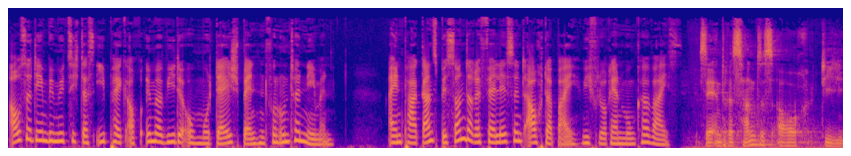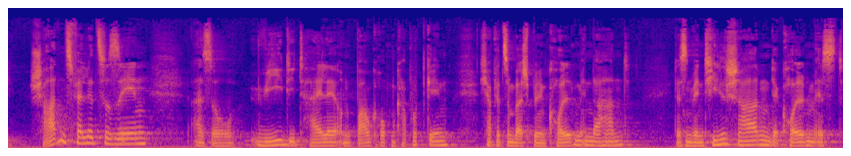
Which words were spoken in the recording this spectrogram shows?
Außerdem bemüht sich das IPEC auch immer wieder um Modellspenden von Unternehmen. Ein paar ganz besondere Fälle sind auch dabei, wie Florian Munker weiß. Sehr interessant ist auch die Schadensfälle zu sehen, also wie die Teile und Baugruppen kaputt gehen. Ich habe hier zum Beispiel einen Kolben in der Hand. Ein Ventilschaden. Der Kolben ist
